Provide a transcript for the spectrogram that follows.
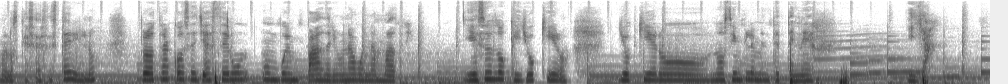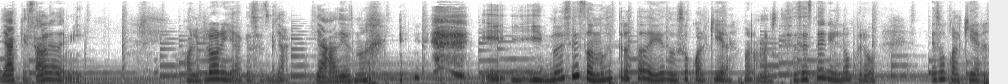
menos que seas estéril, ¿no? Pero otra cosa es ya ser un, un buen padre, una buena madre. Y eso es lo que yo quiero. Yo quiero no simplemente tener y ya. Ya que salga de mi coliflor y ya que ya, ya, adiós, ¿no? y, no es eso, no se trata de eso, eso cualquiera. Bueno, menos que seas estéril, ¿no? Pero eso cualquiera.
